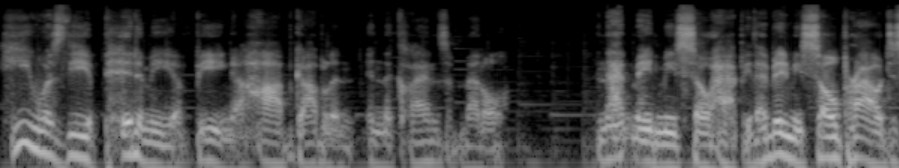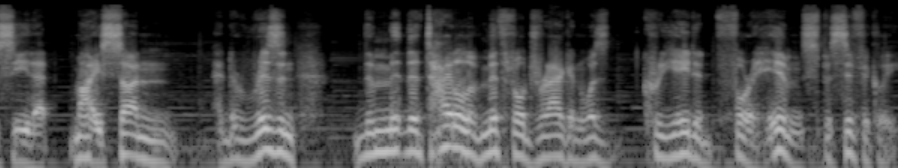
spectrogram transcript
He was the epitome of being a hobgoblin in the clans of metal. And that made me so happy. That made me so proud to see that my son had arisen. The, the title of Mithril Dragon was created for him specifically.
